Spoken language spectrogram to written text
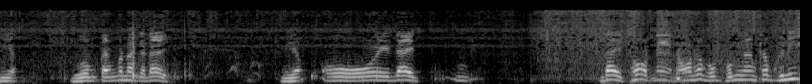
เนี่ยรวมกันก็น่าจะได้เนี่ยโอ้ยได้ ได้ทอดแน่นอนครับผมผลงานครับคืนนี้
